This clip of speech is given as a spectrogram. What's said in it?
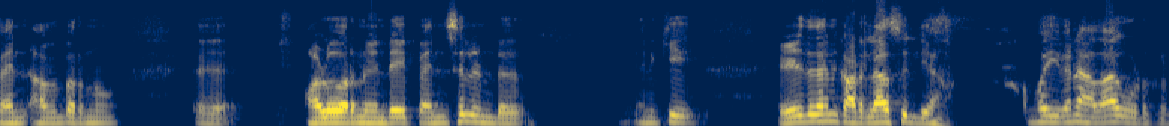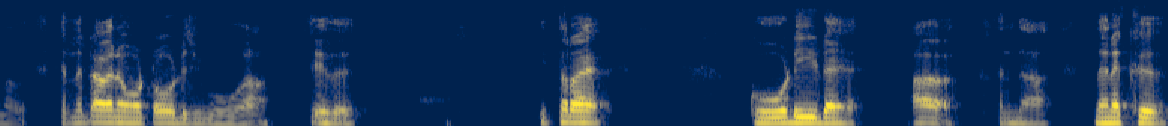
പെൻ അവൻ പറഞ്ഞു ആൾ പറഞ്ഞു എന്റെ പെൻസിൽ ഉണ്ട്. എനിക്ക് എഴുതാൻ കടലാസില്ല. അപ്പൊ ഇവൻ അതാ കൊടുക്കണത്. എന്നിട്ട് അവൻ ഓട്ടോ ഓടിച്ചു പോവുക. ഏത് ഇത്ര കോടിയുടെ ആ എന്താ നിനക്ക്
